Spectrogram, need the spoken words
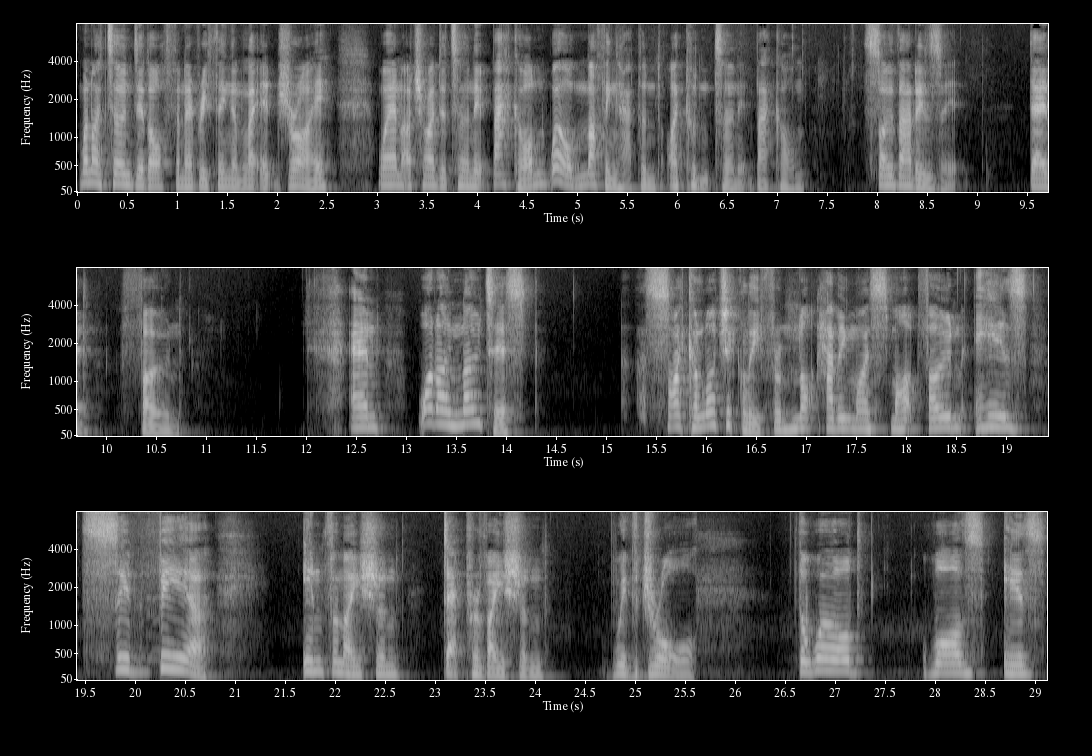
when I turned it off and everything and let it dry, when I tried to turn it back on, well, nothing happened. I couldn't turn it back on. So that is it. Dead phone. And what I noticed psychologically from not having my smartphone is severe information deprivation withdrawal. The world was, is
